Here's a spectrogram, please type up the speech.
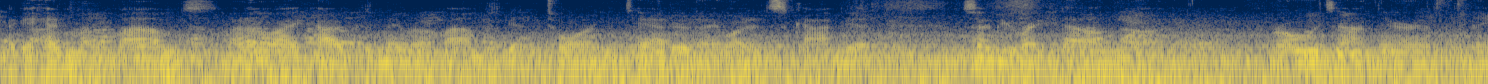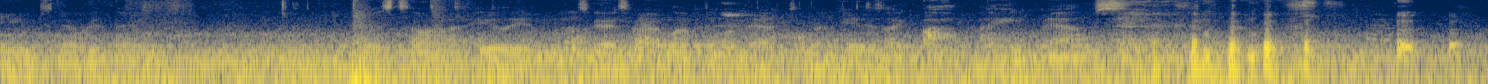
Like I had my mom's. I don't know why I copied because maybe my mom was getting torn and tattered and I wanted to just copy it. So I'd be writing down the roads on there and the names and everything. I was telling Haley and those guys how I loved doing that, and then Haley's like, "Oh, I hate maps."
